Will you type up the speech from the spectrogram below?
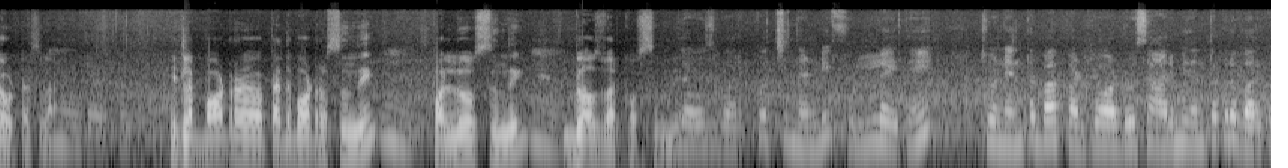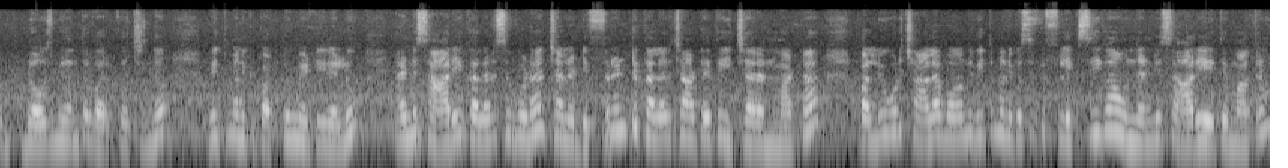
డౌట్ అసలు. ఇట్లా బార్డర్ పెద్ద బార్డర్ వస్తుంది పళ్ళు వస్తుంది బ్లౌజ్ వర్క్ వస్తుంది. బ్లౌజ్ వర్క్ వచ్చిందండి ఫుల్ అయితే. చూడండి ఎంత బాగా కట్ బార్డర్ సారీ మీద అంతా కూడా వర్క్ బ్లౌజ్ మీద అంతా వర్క్ వచ్చిందో విత్ మనకి పట్టు మెటీరియల్. అండ్ సారీ కలర్స్ కూడా చాలా డిఫరెంట్ కలర్ చార్ట్ అయితే ఇచ్చారనమాట పళ్ళు కూడా చాలా బాగుంది. విత్ మనకి అసలు ఫ్లెక్సీగా ఉందండి సారీ అయితే మాత్రం.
